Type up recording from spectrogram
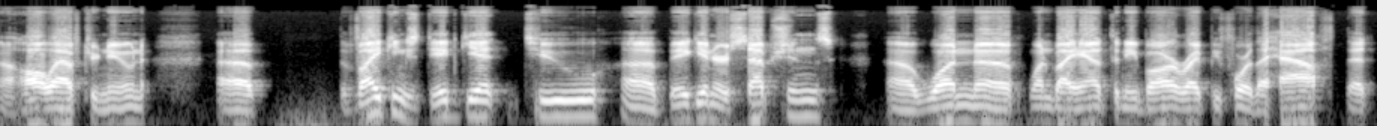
uh, all afternoon. Uh, the Vikings did get two uh, big interceptions. Uh, one one by Anthony Barr right before the half that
